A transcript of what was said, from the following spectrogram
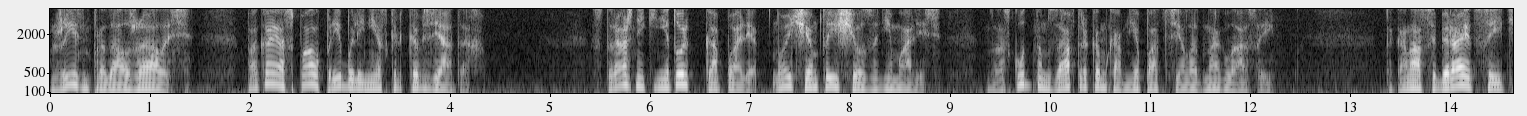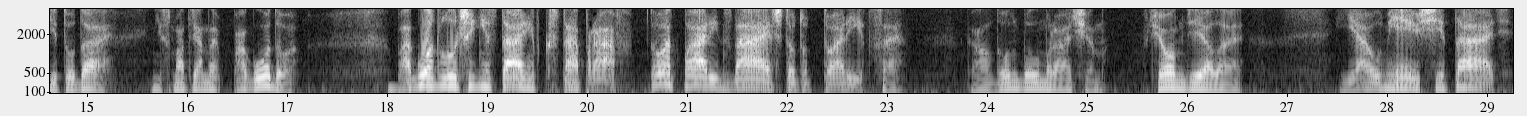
жизнь продолжалась. Пока я спал, прибыли несколько взятых. Стражники не только копали, но и чем-то еще занимались. За скудным завтраком ко мне подсел одноглазый. «Так она собирается идти туда, несмотря на погоду?» Погода лучше не станет, Костоправ. Тот парень знает, что тут творится. Колдун был мрачен. В чем дело? Я умею считать,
